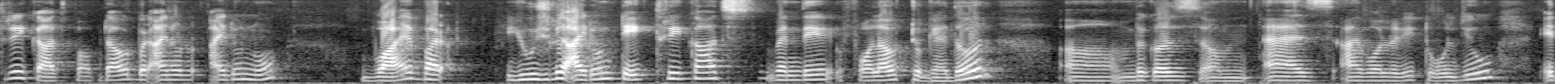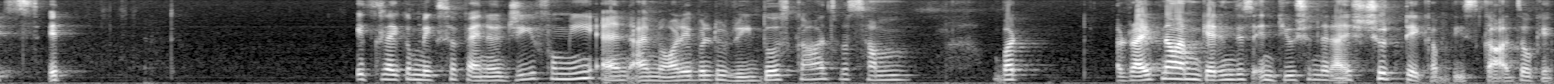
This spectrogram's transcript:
three cards popped out but I don't I don't know why but usually I don't take three cards when they fall out together um, because um, as I've already told you it's it it's like a mix of energy for me and I'm not able to read those cards but some but right now I'm getting this intuition that I should take up these cards. Okay.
